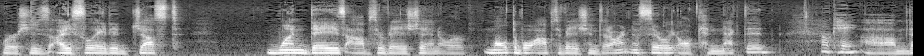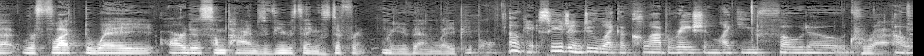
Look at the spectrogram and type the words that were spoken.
where she's isolated just one day's observation or multiple observations that aren't necessarily all connected, okay, um, that reflect the way artists sometimes view things differently than lay people. okay. So you didn't do like a collaboration like you photoed. Correct, Okay.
